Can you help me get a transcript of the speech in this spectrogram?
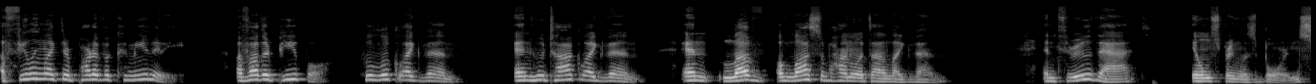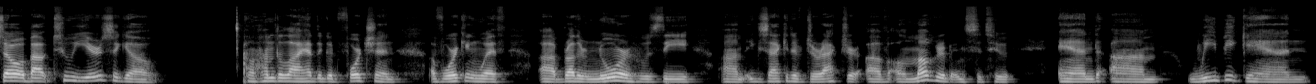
a feeling like they're part of a community of other people who look like them and who talk like them and love Allah subhanahu wa ta'ala like them. And through that, Ilm Spring was born. So about two years ago, Alhamdulillah, I had the good fortune of working with uh, Brother Noor, who's the um, executive director of Al Maghrib Institute. And um, we began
